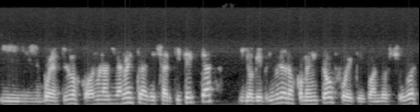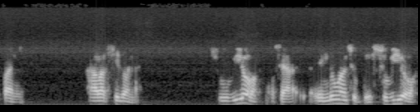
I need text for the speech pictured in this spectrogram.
y bueno, estuvimos con una amiga nuestra que es arquitecta y lo que primero nos comentó fue que cuando llegó a España, a Barcelona, subió, o sea, en en subte, subió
